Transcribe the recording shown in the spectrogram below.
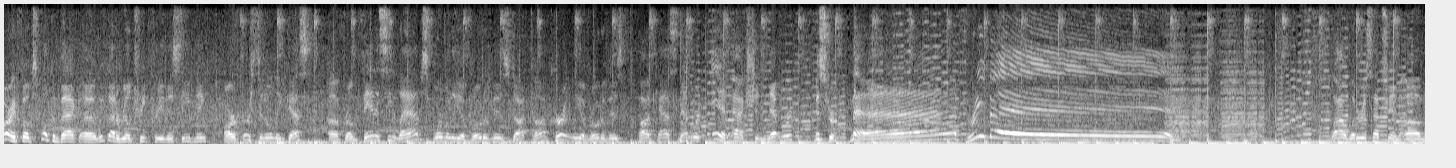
All right, folks, welcome back. Uh, we've got a real treat for you this evening. Our first and only guest uh, from Fantasy Labs, formerly of RotoViz.com, currently of RotoViz Podcast Network and Action Network, Mr. Matt Freedman. Wow, what a reception. Um,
